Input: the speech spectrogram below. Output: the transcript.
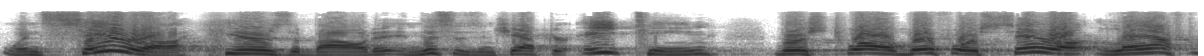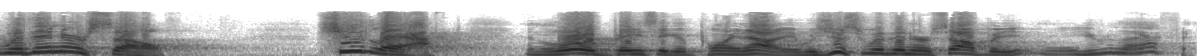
when Sarah hears about it, and this is in chapter 18, verse 12, therefore Sarah laughed within herself. She laughed. And the Lord basically pointed out, it was just within herself, but you were laughing.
